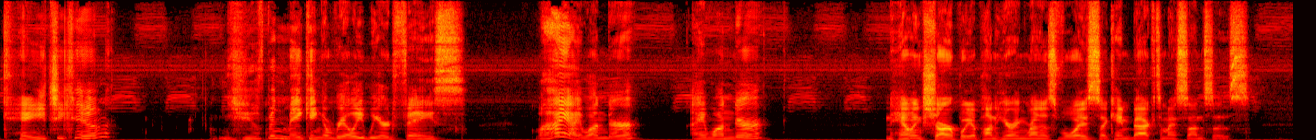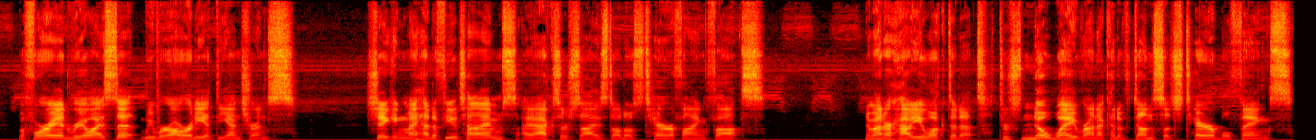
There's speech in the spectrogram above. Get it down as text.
Keiichi-kun? You've been making a really weird face. Why, I wonder? I wonder? Inhaling sharply upon hearing Rena's voice, I came back to my senses. Before I had realized it, we were already at the entrance. Shaking my head a few times, I exorcised all those terrifying thoughts. No matter how you looked at it, there's no way Rena could have done such terrible things.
